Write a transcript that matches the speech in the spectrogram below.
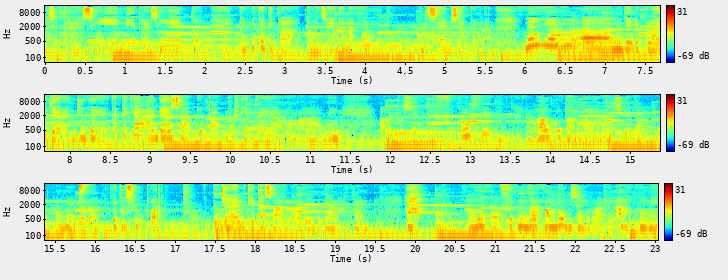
masih tracing ini tracing itu. Tapi ketika teman saya kena oh saya bisa kena. Dan yang uh, menjadi pelajaran juga ya ketika ada satu partner kita yang mengalami uh, positif covid hal utama yang harus kita lakukan adalah kita support. Jangan kita selalu menyalahkan ah kamu covid ntar kamu bisa nularin aku nih.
